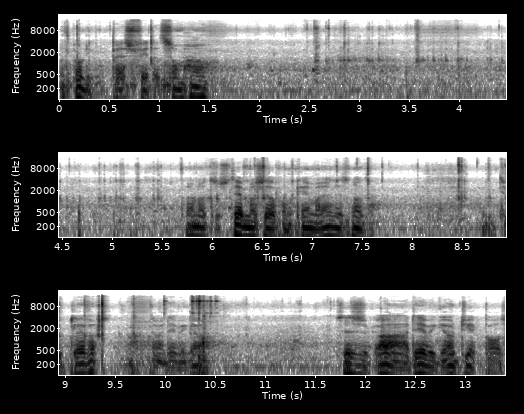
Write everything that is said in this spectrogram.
It's probably best fitted somehow. Try not to stab myself on camera, that's not too clever. Oh, there we go. This is, ah, there we go, jackpot.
